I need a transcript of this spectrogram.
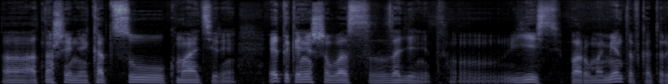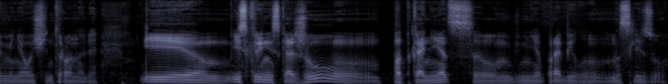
отношение к отцу, к матери, это, конечно, вас заденет. Есть пару моментов, которые меня очень тронули. И искренне скажу, под конец мне пробило на слезу.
